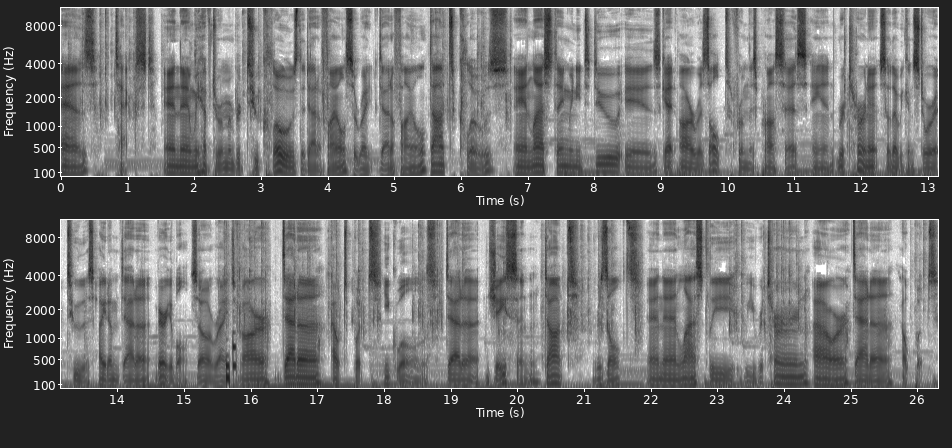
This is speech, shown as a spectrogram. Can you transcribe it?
as text. And then we have to remember to close the data file. So write data file dot close. And last thing we need to do is get our result from this process and return it so that we can store it to this item data variable. So write var data output equals data JSON dot results. And then lastly, we return our data output.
